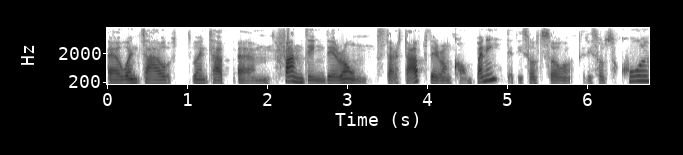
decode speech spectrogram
went out went up um, funding their own startup, their own company. That is also that is also cool,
